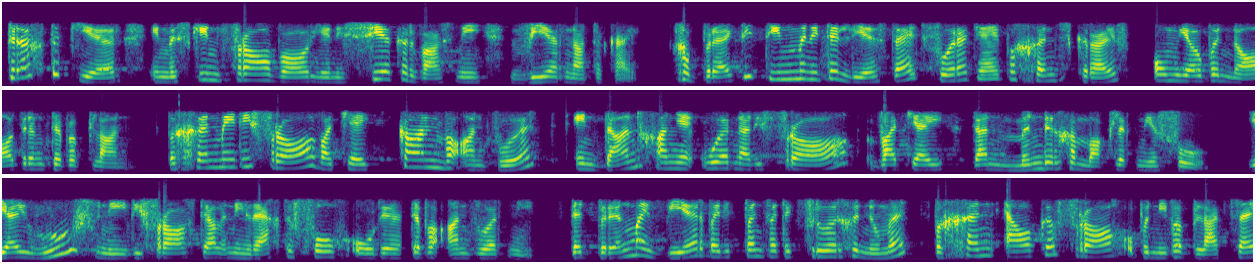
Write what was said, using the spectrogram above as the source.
terug te keer en miskien vra waar jy nie seker was nie weer na te kyk. Gebruik die 10 minute leestyd voordat jy begin skryf om jou benadering te beplan. Begin met die vraag wat jy kan beantwoord en dan gaan jy oor na die vrae wat jy dan minder gemaklik mee voel. Jy hoef nie die vraestel in die regte volgorde te beantwoord nie. Dit bring my weer by die punt wat ek vroeër genoem het. Begin elke vraag op 'n nuwe bladsy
